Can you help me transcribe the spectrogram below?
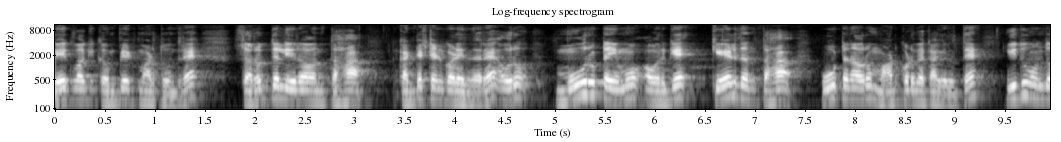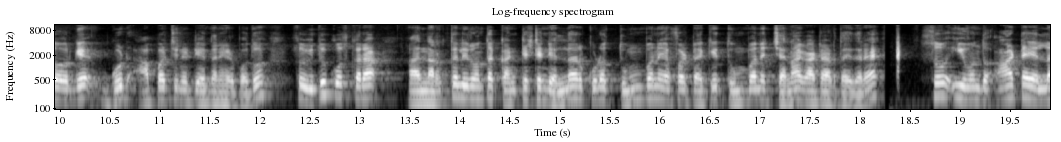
ವೇಗವಾಗಿ ಕಂಪ್ಲೀಟ್ ಮಾಡ್ತು ಅಂದರೆ, ಸ್ವರ್ಗದಲ್ಲಿರೋವಂತಹ ಕಂಟೆಸ್ಟೆಂಟ್ಗಳೇನಿದ್ದಾರೆ ಅವರು ಮೂರು ಟೈಮು ಅವ್ರಿಗೆ ಕೇಳಿದಂತಹ ಊಟನ ಅವರು ಮಾಡಿಕೊಡ್ಬೇಕಾಗಿರುತ್ತೆ. ಇದು ಒಂದು ಅವ್ರಿಗೆ ಗುಡ್ ಆಪರ್ಚುನಿಟಿ ಅಂತಲೇ ಹೇಳ್ಬೋದು. ಸೊ, ಇದಕ್ಕೋಸ್ಕರ ನರಕದಲ್ಲಿರುವಂಥ ಕಂಟೆಸ್ಟೆಂಟ್ ಎಲ್ಲರೂ ಕೂಡ ತುಂಬಾ ಎಫರ್ಟ್ ಹಾಕಿ ತುಂಬಾ ಚೆನ್ನಾಗಿ ಆಟ ಆಡ್ತಾ ಇದ್ದಾರೆ. ಸೊ ಈ ಒಂದು ಆಟ ಎಲ್ಲ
